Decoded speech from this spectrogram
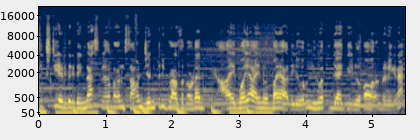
சிக்ஸ்டி எடுத்துக்கிட்டீங்கன்னா ஸ்னாப்டிராகன் செவன் ஜென் த்ரீ ப்ராசரோட ஆயிரம் ரூபாய் ஐநூறு ரூபாய் அதிகம் வரும் இருபத்தஞ்சாயிரத்தி ஐநூறு ரூபாய் வரும்னு நினைக்கிறேன்.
